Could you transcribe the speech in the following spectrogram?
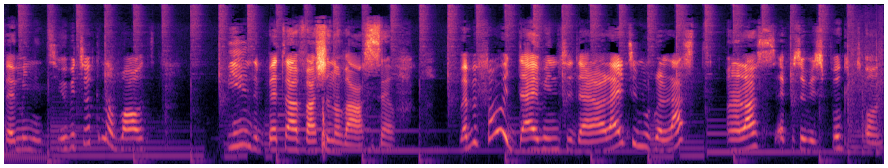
femininity, we'll be talking about being the better version of ourselves. But before we dive into that, I'd like to move the last on the last episode we spoke on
